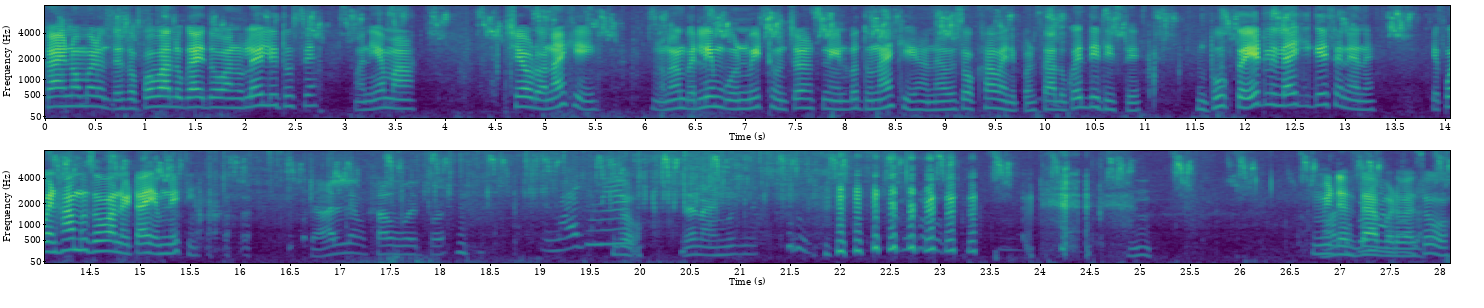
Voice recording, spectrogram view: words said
કાંઈ ન મળ્યું તે જો પવાલું ગાય દોવાનું લઈ લીધું છે અને એમાં શેવડો નાખી અને અંદર લીંબુ ને મીઠું ચટણી ને બધું નાખી અને હવે જો ખાવાની પણ ચાલુ કરી દીધી છે. ભૂખ તો એટલી લાગી ગઈ છે ને એને કે કોઈને સામું જોવાનો ટાઈમ નથી. જો. મીડસ દાબડવા જો.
